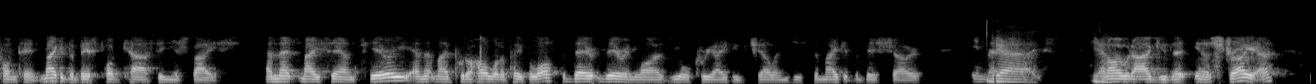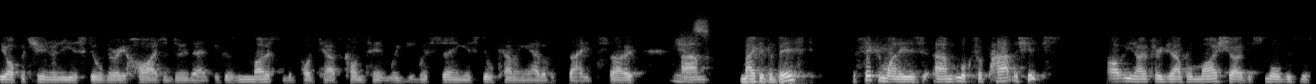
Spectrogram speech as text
content make it the best podcast in your space and that may sound scary and that may put a whole lot of people off, but there, therein lies your creative challenge is to make it the best show in that yeah. space. Yeah. And I would argue that in Australia, the opportunity is still very high to do that because most of the podcast content we, are seeing is still coming out of the States. So yes. um, make it the best. The second one is um, look for partnerships. Uh, you know, for example, my show, the Small Business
